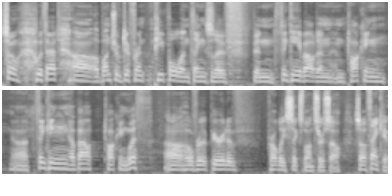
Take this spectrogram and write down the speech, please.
So with that, uh, a bunch of different people and things that I've been thinking about and, and talking, uh, thinking about, talking with uh, over a period of probably six months or so. So thank you.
